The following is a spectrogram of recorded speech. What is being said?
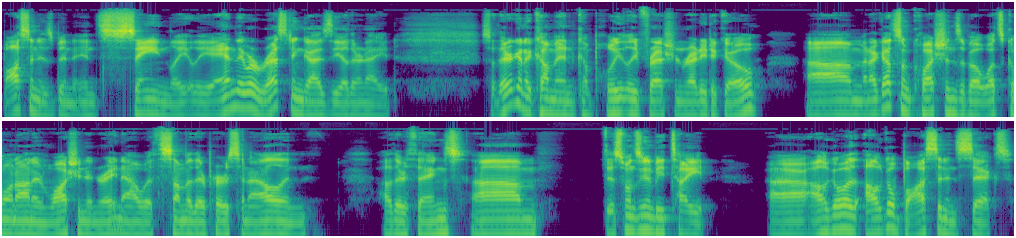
Boston has been insane lately, and they were resting guys the other night, so they're going to come in completely fresh and ready to go. Um, and I got some questions about what's going on in Washington right now with some of their personnel and other things. Um, this one's going to be tight. Uh, I'll go. I'll go Boston in six.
